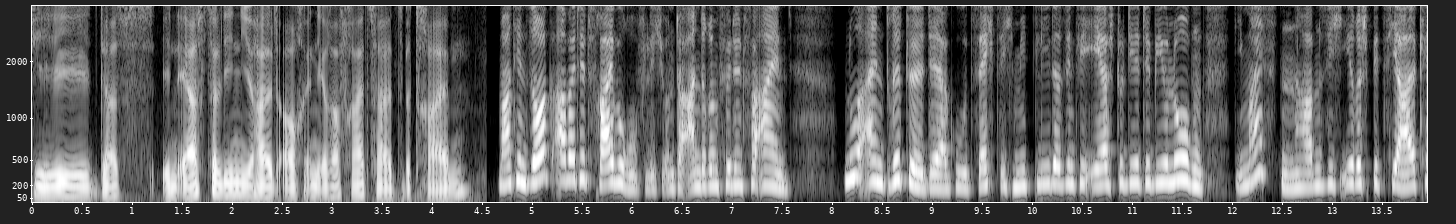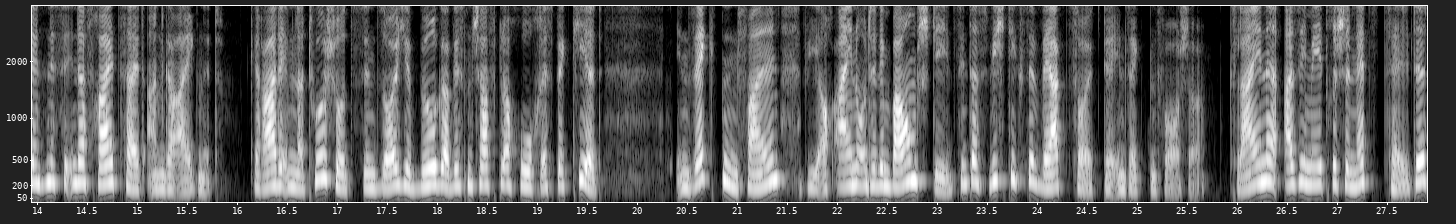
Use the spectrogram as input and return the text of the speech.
die das in erster Linie halt auch in ihrer Freizeit betreiben. Martin Sorg arbeitet freiberuflich, unter anderem für den Verein. Nur ein Drittel der gut 60 Mitglieder sind wie er studierte Biologen. Die meisten haben sich ihre Spezialkenntnisse in der Freizeit angeeignet. Gerade im Naturschutz sind solche Bürgerwissenschaftler hoch respektiert. Insektenfallen, wie auch eine unter dem Baum steht, sind das wichtigste Werkzeug der Insektenforscher. Kleine asymmetrische Netzzelte,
